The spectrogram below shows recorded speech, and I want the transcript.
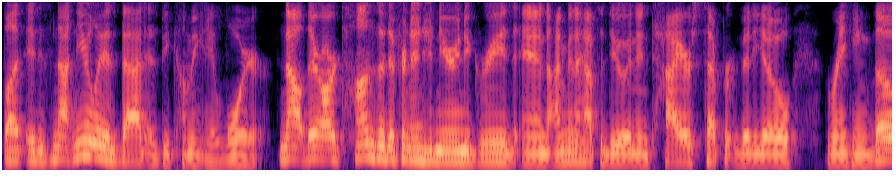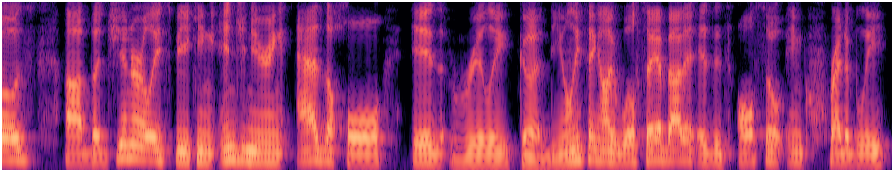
but it is not nearly as bad as becoming a lawyer. Now, there are tons of different engineering degrees and I'm gonna have to do an entire separate video ranking those. Uh, but generally speaking, engineering as a whole is really good. The only thing I will say about it is it's also incredibly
